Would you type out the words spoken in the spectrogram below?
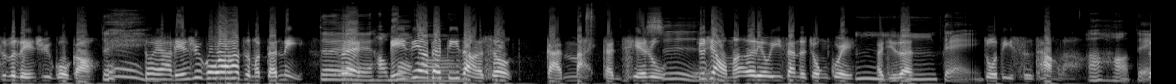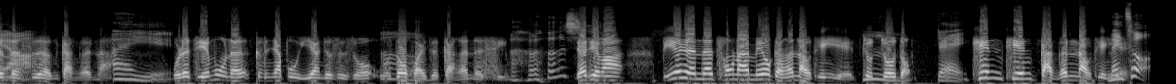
是不是连续过高？对对啊，连续过高它怎么等你？对不对，好？你一定要在低档的时候敢买敢切入，是。就像我们二六一三的中贵，嗯还记得嗯对。做第四趟了，啊，好对真的啊，是很感恩呐。哎，我的节目呢跟人家不一样，就是说我都怀着感恩的心，是。了解吗？别人呢从来没有感恩老天爷，就嗯周董对，天天感恩老天爷，没错，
